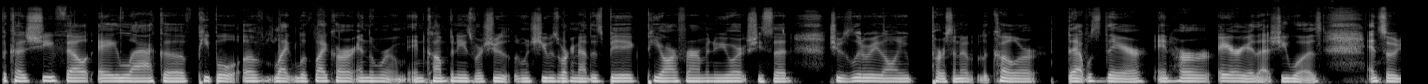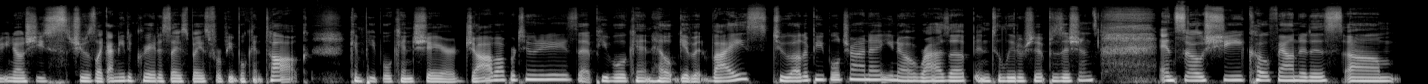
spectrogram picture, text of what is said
because she felt a lack of people of like look like her in the room in companies where she was when she was working at this big PR firm in New York. She said she was literally the only person of the color that was there in her area that she was. And so you know she's she was like i need to create a safe space where people can talk can people can share job opportunities that people can help give advice to other people trying to you know rise up into leadership positions. And so she co-founded this um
